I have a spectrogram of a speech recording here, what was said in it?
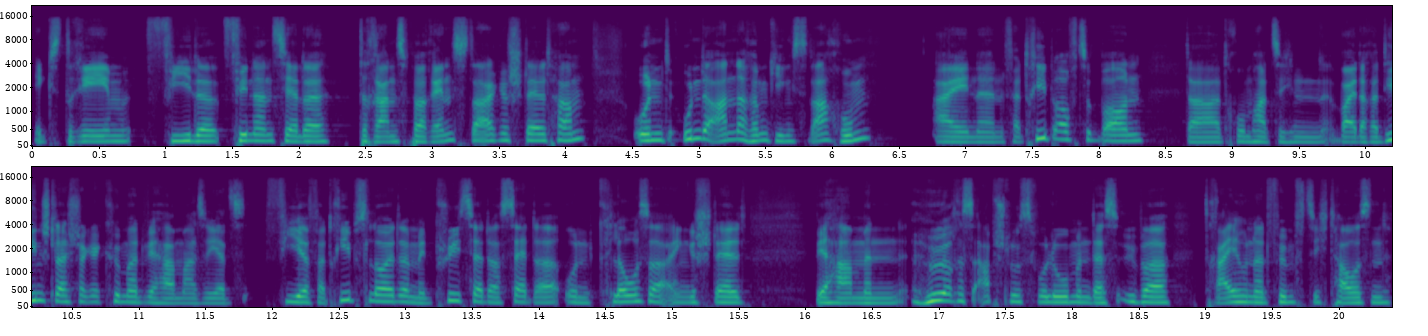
extrem viele finanzielle Transparenz dargestellt haben. Und unter anderem ging es darum, einen Vertrieb aufzubauen, Darum hat sich ein weiterer Dienstleister gekümmert. Wir haben also jetzt vier Vertriebsleute mit Presetter, Setter und Closer eingestellt. Wir haben ein höheres Abschlussvolumen, das über 350.000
